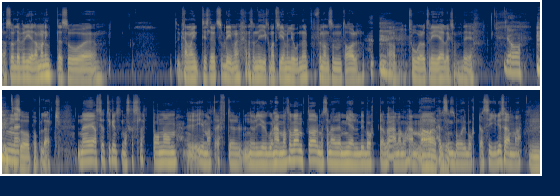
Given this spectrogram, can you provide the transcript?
alltså levererar man inte så eh, kan man till slut så blir man alltså 9,3 miljoner för någon som tar ja, tvåor och treor liksom. Det Ja. Inte så populärt. Nej, alltså jag tycker inte att man ska släppa honom i i och med att efter, nu är det Djurgården hemma som väntar, men sen är det Mjällby borta, Värnamo hemma, Ja, ja. Helsingborg borta, Sirius hemma. Mm.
